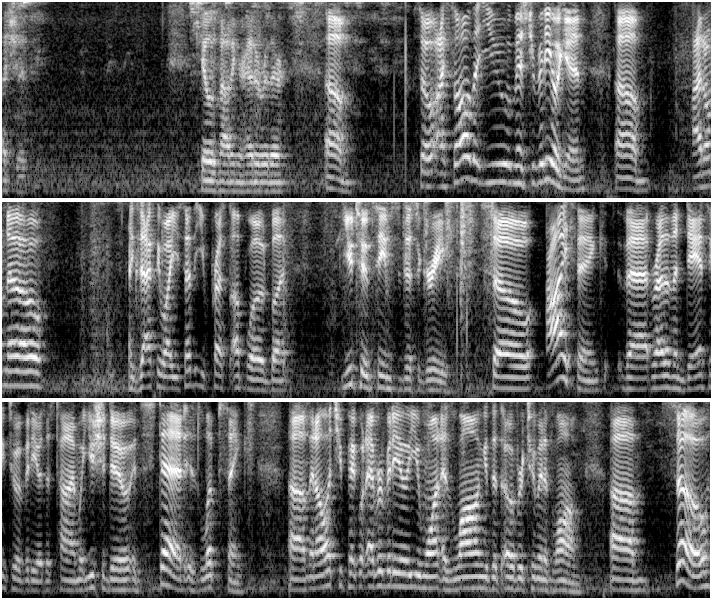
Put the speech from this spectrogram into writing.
I should. Kayla's nodding her head over there. Um, so I saw that you missed your video again. Um, I don't know exactly why. You said that you pressed upload, but YouTube seems to disagree. So I think that rather than dancing to a video this time, what you should do instead is lip sync. Um, and I'll let you pick whatever video you want as long as it's over two minutes long. Um, so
